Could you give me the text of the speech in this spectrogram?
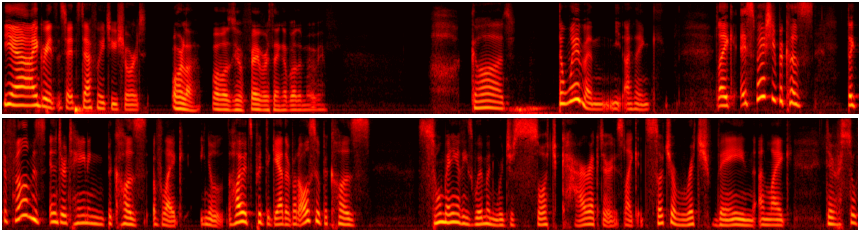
yeah i agree it's, it's definitely too short Orla, what was your favorite thing about the movie? Oh, God the women i think like especially because like the film is entertaining because of like you know how it's put together but also because so many of these women were just such characters. Like it's such a rich vein and like they're so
